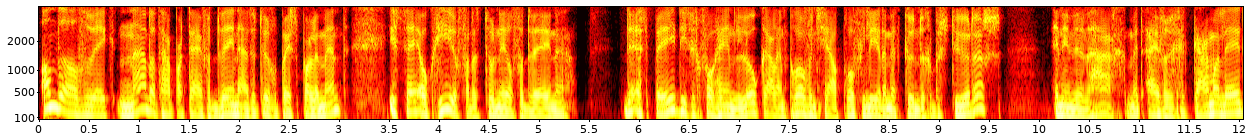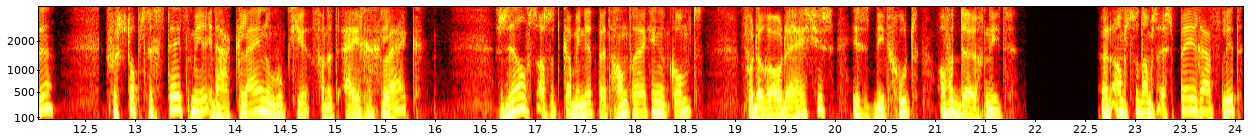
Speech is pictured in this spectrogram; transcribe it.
Anderhalve week nadat haar partij verdween uit het Europees Parlement, is zij ook hier van het toneel verdwenen. De SP, die zich voorheen lokaal en provinciaal profileerde met kundige bestuurders, en in Den Haag met ijverige Kamerleden, verstopt zich steeds meer in haar kleine hoekje van het eigen gelijk. Zelfs als het kabinet met handreikingen komt, voor de rode hesjes is het niet goed of het deugt niet. Een Amsterdams SP-raadslid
